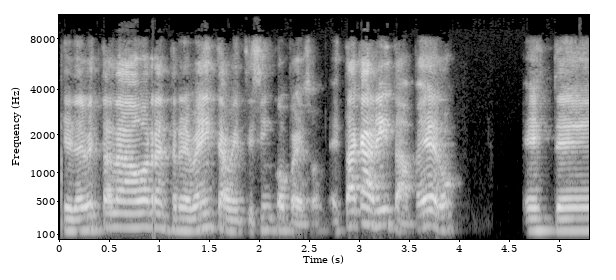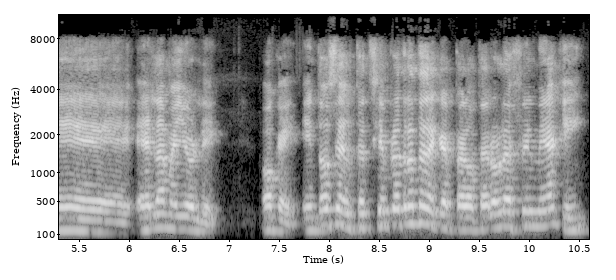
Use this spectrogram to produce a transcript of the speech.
que debe estar ahora entre 20 a 25 pesos. Está carita, pero este, es la Major League. Ok, entonces usted siempre trate de que el pelotero le firme aquí.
